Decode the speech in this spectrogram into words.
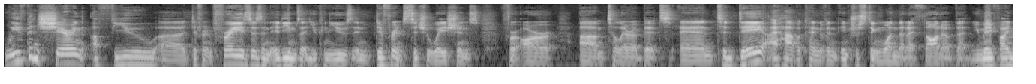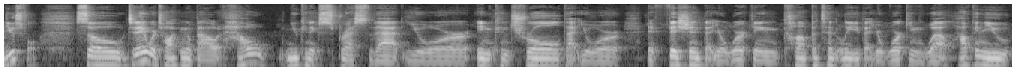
we've been sharing a few uh, different phrases and idioms that you can use in different situations for our um, bits. And today I have a kind of an interesting one that I thought of that you may find useful. So, today we're talking about how you can express that you're in control, that you're efficient, that you're working competently, that you're working well. How can you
